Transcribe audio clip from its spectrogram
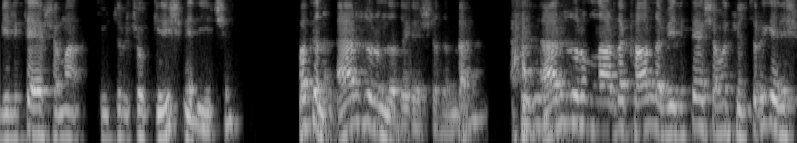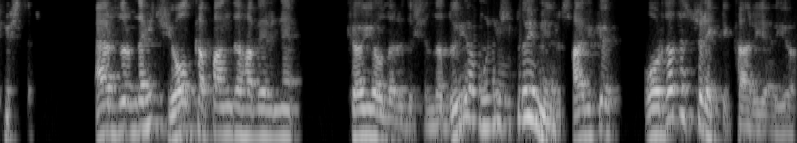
birlikte yaşama kültürü çok gelişmediği için bakın Erzurum'da da yaşadım ben. Erzurumlarda karla birlikte yaşama kültürü gelişmiştir. Erzurum'da hiç yol kapandığı haberini köy yolları dışında duyuyor muyuz? Duymuyoruz. Halbuki orada da sürekli kar yağıyor.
